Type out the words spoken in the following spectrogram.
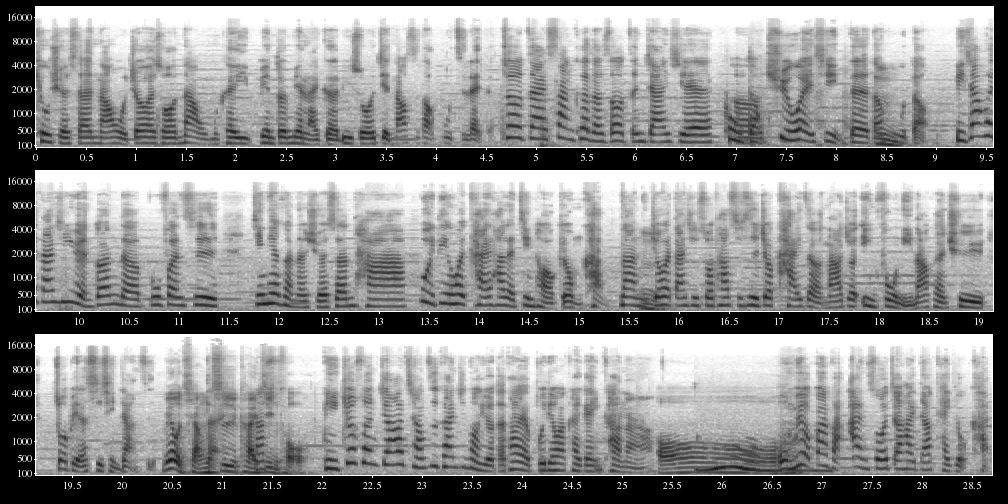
Q 学生，然后我就会说，那我们可以面对面来个，例如说剪刀石头布之类的，就在上课的时候增加一些互动呃、趣味性对的嗯互动。比较会担心远端的部分是，今天可能学生他不一定会开他的镜头给我们看，那你就会担心说他是不是就开着，然后就应付你，然后可能去做别的事情这样子。没有强制开镜头你就算叫他强制开镜头，有的他也不一定会开给你看啊。哦。我没有办法按说叫他一定要开给我看。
